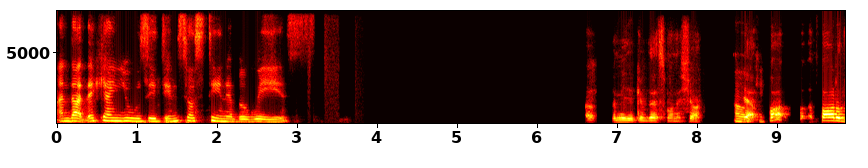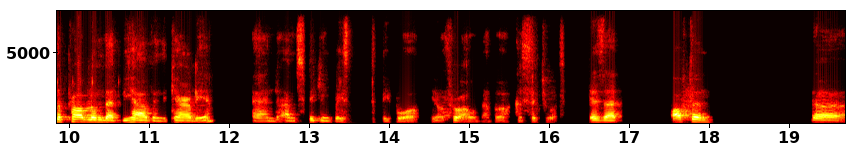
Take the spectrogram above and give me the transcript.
and that they can use it in sustainable ways? Uh, Let me give this one a shot. Yeah, Okay, part, part of the problem that we have in the Caribbean, and I'm speaking basically for, you know, through our member constituents, is that often uh,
